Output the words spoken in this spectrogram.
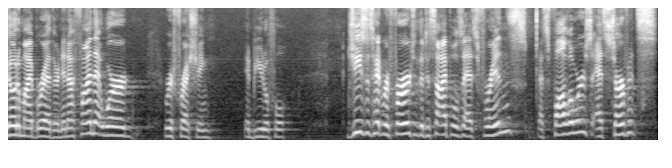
go to my brethren. And I find that word refreshing and beautiful. Jesus had referred to the disciples as friends, as followers, as servants,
